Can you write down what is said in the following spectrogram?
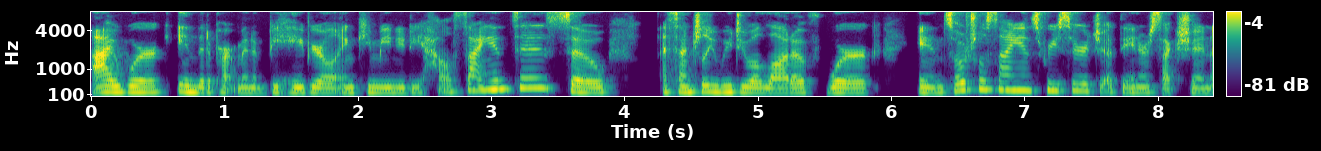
I work in the Department of Behavioral and Community Health Sciences. So essentially, we do a lot of work in social science research at the intersection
